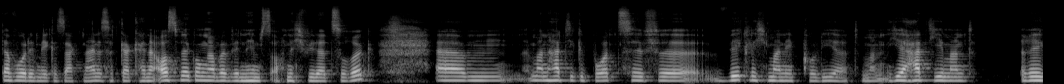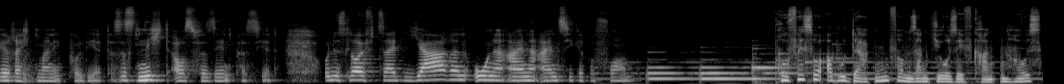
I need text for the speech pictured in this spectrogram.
Da wurde mir gesagt, nein, es hat gar keine Auswirkungen, aber wir nehmen es auch nicht wieder zurück. Ähm, man hat die Geburtshilfe wirklich manipuliert. Man, hier hat jemand regelrecht manipuliert. Das ist nicht aus Versehen passiert. Und es läuft seit Jahren ohne eine einzige Reform. Professor Abu Daken vom St. Joseph Krankenhaus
